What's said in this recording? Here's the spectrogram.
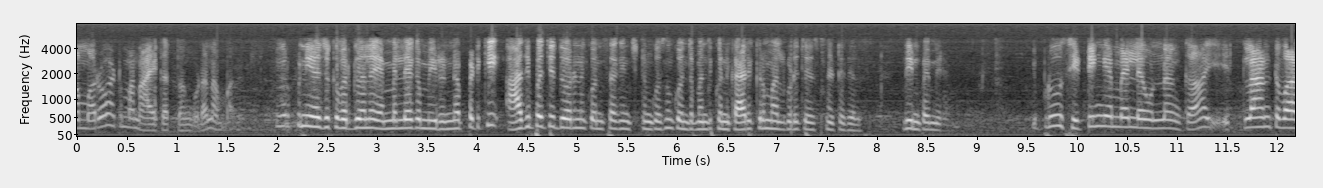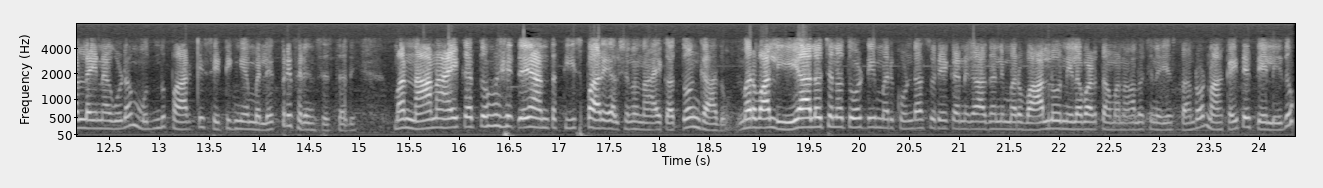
నమ్మరు అటు మా నాయకత్వం కూడా నమ్మరు. తూర్పు నియోజకవర్గంలో ఎమ్మెల్యేగా మీరున్నప్పటికీ ఆధిపత్య ధోరణి కొనసాగించడం కోసం కొంతమంది కొన్ని కార్యక్రమాలు కూడా చేస్తున్నట్టు తెలుసు. దీనిపై మీరు ఇప్పుడు సిట్టింగ్ ఎమ్మెల్యే ఉన్నాక ఎట్లాంటి వాళ్ళైనా కూడా ముందు పార్టీ సిట్టింగ్ ఎమ్మెల్యేకి ప్రిఫరెన్స్ ఇస్తుంది. మరి నా నాయకత్వం అయితే అంత తీసి పారేయాల్సిన నాయకత్వం కాదు. మరి వాళ్ళు ఏ ఆలోచనతోటి మరి కొండా సురేఖని కాదని మరి వాళ్ళు నిలబడతామని ఆలోచన చేస్తారో నాకైతే తెలియదు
